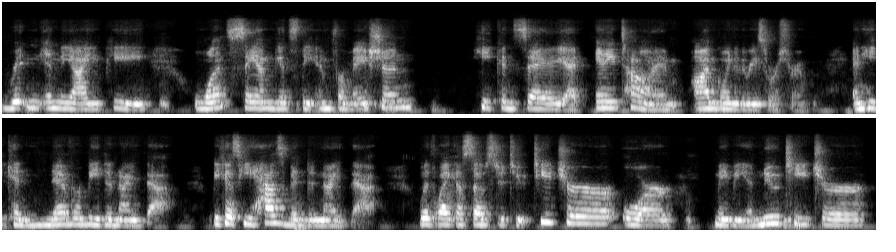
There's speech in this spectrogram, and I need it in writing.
written in the IEP. Once Sam gets the information, he can say at any time, I'm going to the resource room. And he can never be denied that because he has been denied that with like a substitute teacher or maybe a new teacher.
